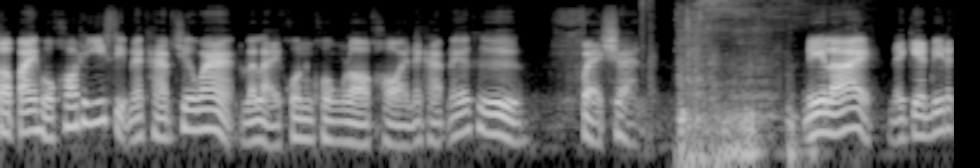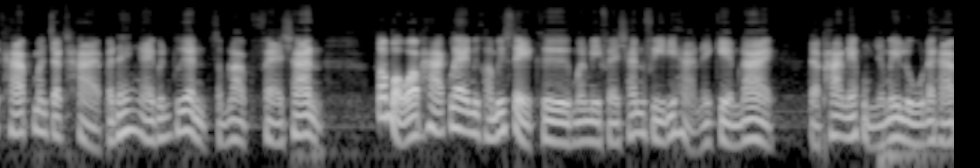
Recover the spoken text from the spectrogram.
ต่อไปหัวข้อที่ 20 นะครับ เชื่อว่าหลายๆ คนคงรอคอยนะครับ นั่นก็คือแฟชั่น นี่เลยในเกมนี้นะครับมันจะขายไปได้ไงเพื่อนๆสำหรับแฟชั่น ต้องบอกว่าภาคแรกมีความพิเศษคือมันมีแฟชั่นฟรีที่หาในเกมได้ แต่ภาคนี้ผมยังไม่รู้นะครับ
